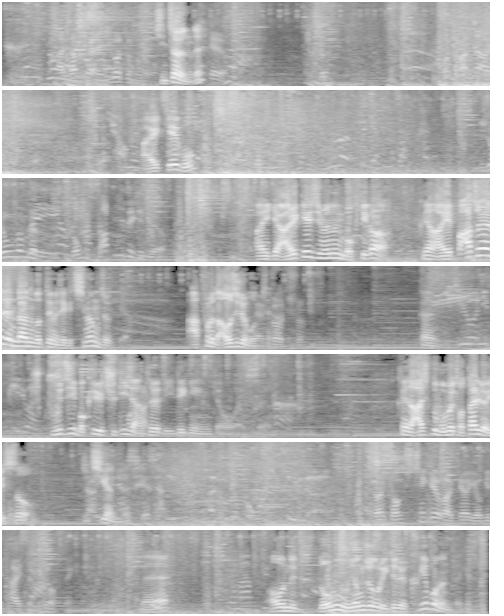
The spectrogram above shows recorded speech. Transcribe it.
아, 잠시만, 이것 좀 해. 진짜였네? 깨요. 알 깨고. 이 정도면 너무 쌉이득인데요? 아니 이게 알 깨지면은 먹기가 그냥 아예 빠져야 된다는 것 때문에 되게 치명적이야. 앞으로 나오지를 네, 못해. 그렇죠. 그러니까 지원이 필요한. 굳이 먹기를 죽이지 않더라도 이득인 경우가 있어요. 근데 나 아직도 몸에 더 딸려 있어. 미치겠네. 전 경치 챙겨 갈게요. 여기 다 있을 필요 없으니까. 네. 어 근데 너무 운영적으로 이득을 크게 보는데 계속.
